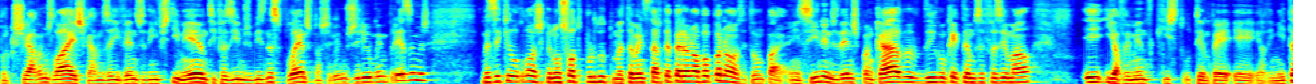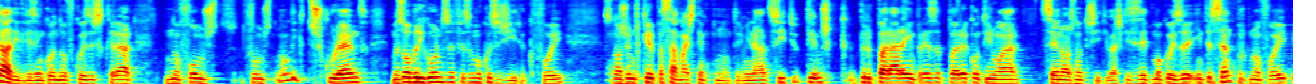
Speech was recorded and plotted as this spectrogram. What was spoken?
porque chegávamos lá e chegávamos a eventos de investimento e fazíamos business plans, nós sabemos gerir uma empresa, mas, mas aquilo, lógico, não só de produto, mas também de startup era nova para nós. Então, pá, ensinem-nos, deem-nos pancada, digam o que é que estamos a fazer mal. E, e obviamente que isto, o tempo é, é, é, limitado e de vez em quando houve coisas que, se calhar, não fomos, fomos não digo descurando, mas obrigou-nos a fazer uma coisa gira, que foi se nós vamos querer passar mais tempo num determinado sítio, temos que preparar a empresa para continuar sem nós noutro sítio. Eu acho que isso é sempre uma coisa interessante, porque não foi,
